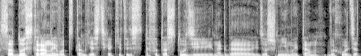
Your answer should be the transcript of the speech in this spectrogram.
С одной стороны, вот там есть какие-то действительно фотостудии. Иногда идешь мимо, и там выходят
